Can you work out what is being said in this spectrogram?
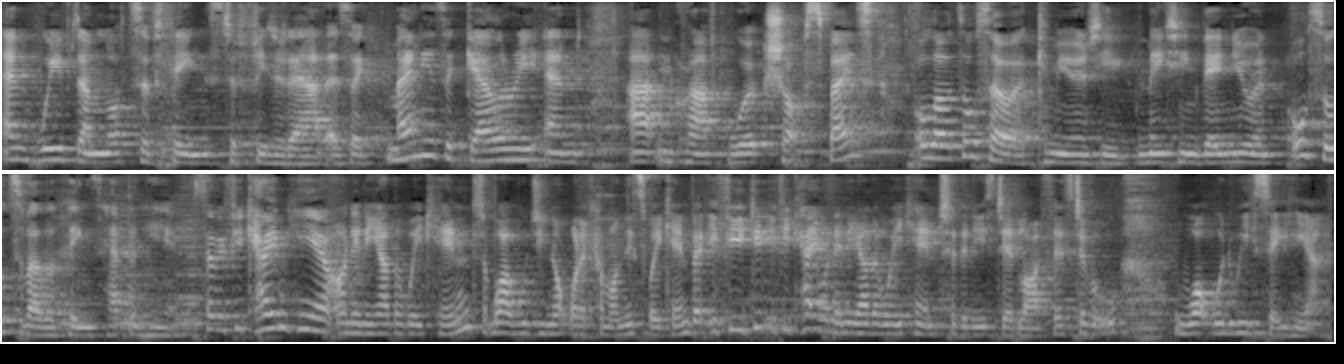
And we've done lots of things to fit it out as a mainly as a gallery and art and craft workshop space, although it's also a community meeting venue and all sorts of other things happen here. So, if you came here on any other weekend, why would you not want to come on this weekend? But if you did, if you came on any other weekend to the Newstead Live Festival, what would we see here?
